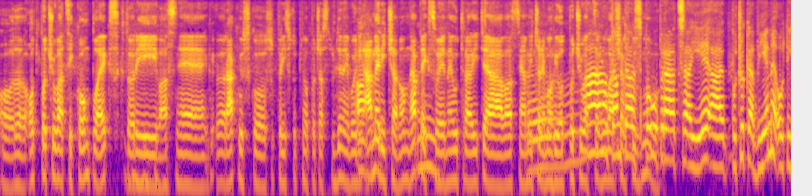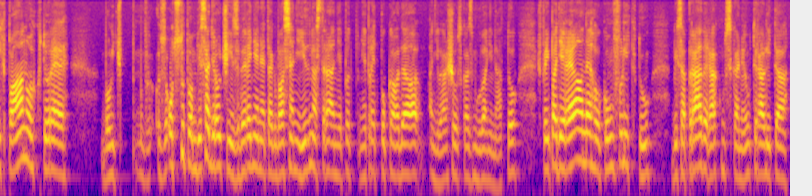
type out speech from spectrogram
odpočúvací komplex, ktorý vlastne Rakúsko prístupnil počas studenej vojny a... Američanom napriek mm. svojej neutralite a vlastne Američania mohli odpočúvať celú Áno, tam tá spolupráca je a počoka vieme o tých plánoch, ktoré boli s odstupom 10 ročí zverejnené, tak vlastne ani jedna strana nepredpokladá, ani Varšovská zmluva, ani NATO, v prípade reálneho konfliktu by sa práve rakúska neutralita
